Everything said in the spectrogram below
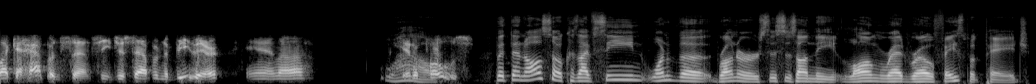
like a happenstance. He just happened to be there and uh, wow. get a pose. But then also, because I've seen one of the runners, this is on the Long Red Row Facebook page,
